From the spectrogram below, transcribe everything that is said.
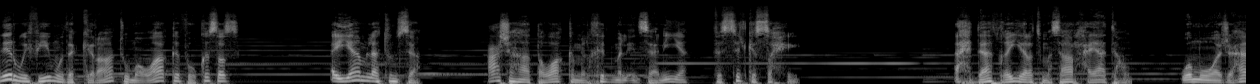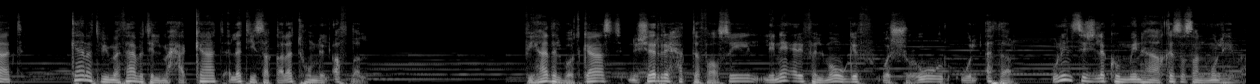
نروي فيه مذكرات ومواقف وقصص أيام لا تنسى. عاشها طواقم الخدمة الإنسانية في السلك الصحي. أحداث غيرت مسار حياتهم ومواجهات كانت بمثابة المحكات التي صقلتهم للأفضل. في هذا البودكاست نشرح التفاصيل لنعرف الموقف والشعور والأثر وننسج لكم منها قصصا ملهمة.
